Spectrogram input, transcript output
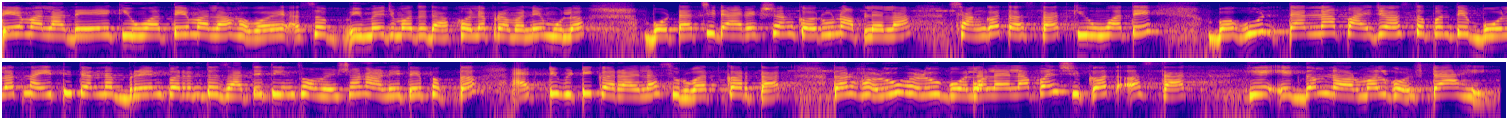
ते मला दे किंवा ते मला हवं आहे असं इमेजमध्ये दाखवल्याप्रमाणे मुलं बोटाची डायरेक्शन करून आपल्याला सांगत असतात किंवा ते बघून त्यांना पाहिजे असतं पण ते बोलत नाही ती त्यांना ब्रेनपर्यंत जाते ती इन्फॉर्मेशन आणि ते फक्त ॲक्टिव्हिटी करायला सुरुवात करतात. तर हळूहळू बोलायला पण शिकत असतात. ही एकदम नॉर्मल गोष्ट आहे.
